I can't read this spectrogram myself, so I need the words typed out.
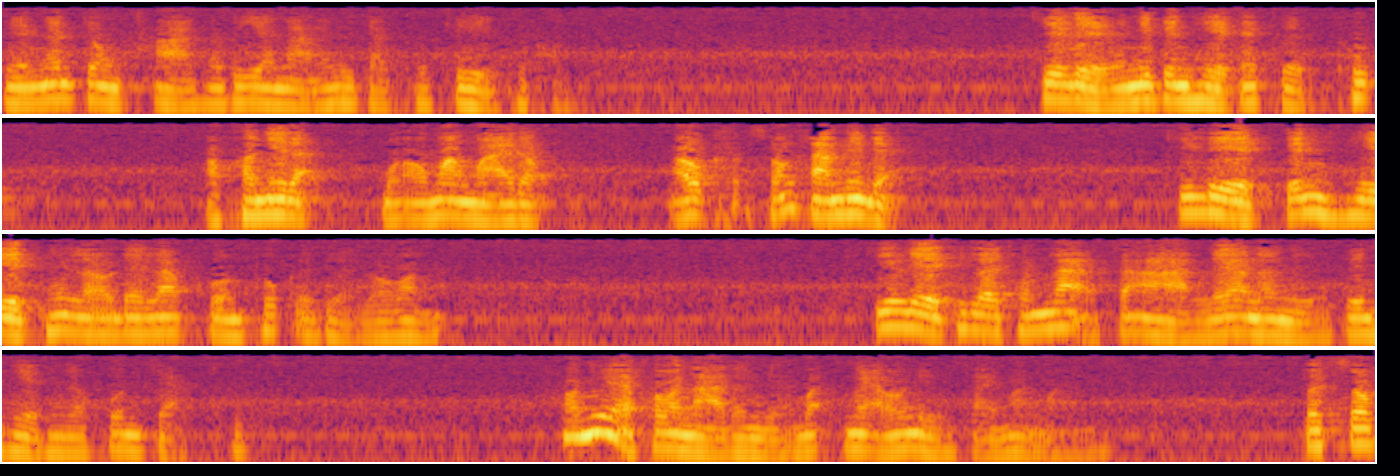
เห็นนั้นจงพาพิจารณารู้จักตัวกิเลสก่อนกิเลสอันนี้เป็นเหตุให้เกิดทุกข์เอาข้อนี้แหละบ่เอามากมายดอก เอาสองคำนี่แหละกิเลสเป็นเหตุให้เราได้รับความทุกข์และเดือดร้อนกิเลสที่เราชำระสะอาดแล้วนั่นเองเป็นเหตุให้เราพ้นจากทุกข์เพราะนี่แหละภาวนาตรงเนี้ไม่เอาหนึ่งสายมากมาย ประสบ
